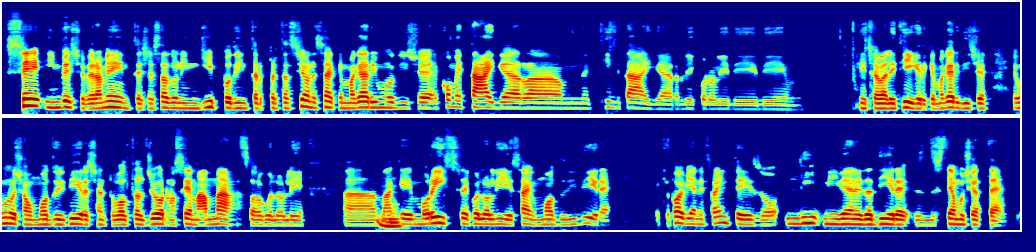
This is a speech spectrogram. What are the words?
Se invece veramente c'è stato un inghippo di interpretazione, sai che magari uno dice è come Tiger, mhmm, King Tiger, lì quello lì di di che c'aveva le tigri, che magari dice e uno c'ha un modo di dire 100 volte al giorno: "Sì, ma ammazzalo quello lì, uhm, ma Mh-mh. che morisse quello lì", sai un modo di dire, e che poi viene frainteso, lì mi viene da dire stiamoci attenti.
